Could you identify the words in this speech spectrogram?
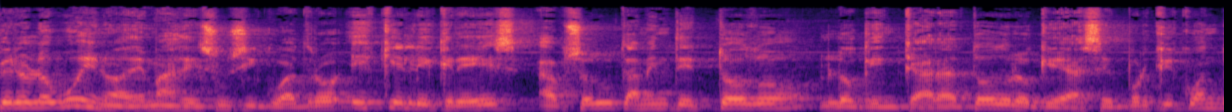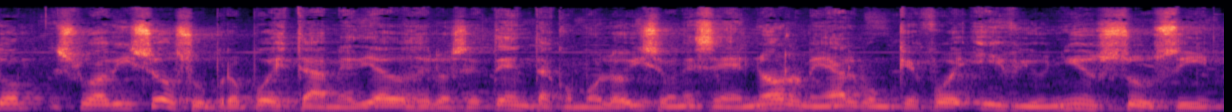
Pero lo bueno, además de Susi 4, es que le crees absolutamente todo lo que encara, todo lo que hace, porque cuando suavizó su propuesta a mediados de los 70, como lo hizo en ese enorme álbum que fue If You Knew Susie,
